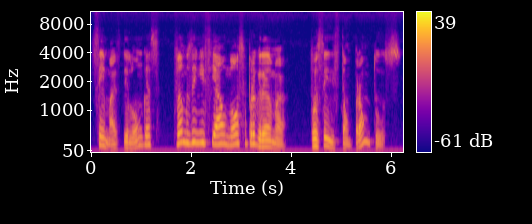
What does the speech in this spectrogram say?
sem mais delongas, vamos iniciar o nosso programa. Vocês estão prontos?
